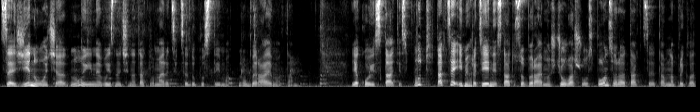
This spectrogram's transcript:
це жіноча, ну і не визначена. Так, в Америці це допустимо. Ну, Обираємо там якої статі спут. Так, це імміграційний статус. Обираємо, що вашого спонсора. Так, це там, наприклад,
